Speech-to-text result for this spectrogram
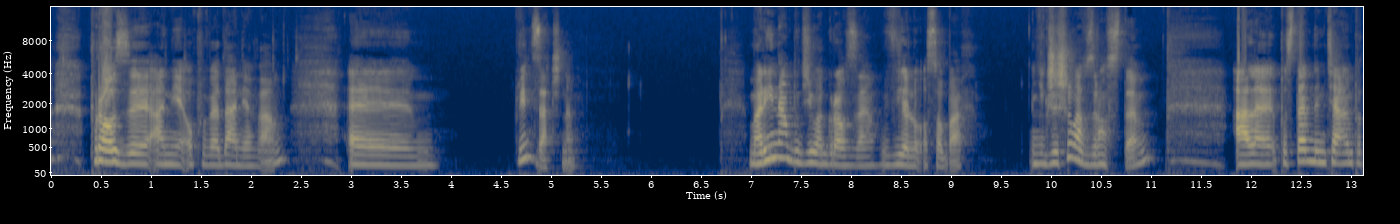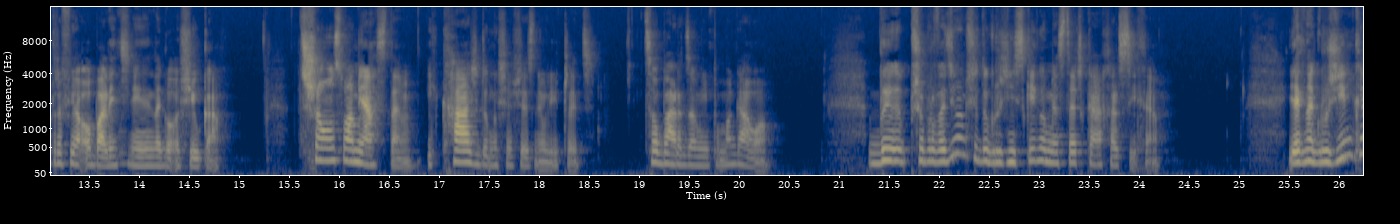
prozy, a nie opowiadania Wam. więc zacznę. Marina budziła grozę w wielu osobach. Nie grzeszyła wzrostem, ale postawnym ciałem potrafiła obalić niejednego osiłka. Trząsła miastem i każdy musiał się z nią liczyć, co bardzo mi pomagało gdy przeprowadziłam się do gruzińskiego miasteczka Halsiche. Jak na Gruzinkę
